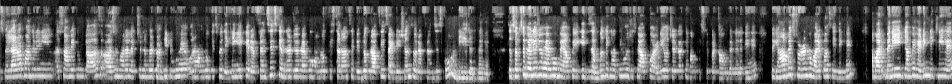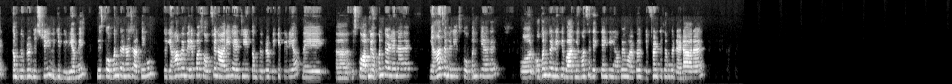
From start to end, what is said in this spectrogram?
बिस्मिल्लाहिर्रहमानिर्रहीम क्लास। आज हमारा लेक्चर नंबर ट्वेंटी टू है और हम लोग इसमें देखेंगे कि रेफरेंसेस के अंदर जो है वो हम लोग किस तरह से बिब्लियोग्राफी साइटेशंस और रेफरेंसेस को डील करते हैं। तो सबसे पहले जो है वो मैं आपको एक एग्जांपल दिखाती हूँ, जिसमें आपको आइडिया हो जाएगा कि हम किसके ऊपर काम करने लगे हैं। तो यहाँ पे स्टूडेंट हमारे पास ये देखें। हमारे, मैंने एक यहाँ पे हेडिंग लिख ली है कंप्यूटर हिस्ट्री विकीपीडिया में। मैं इसको ओपन करना चाहती हूँ। तो यहाँ पे मेरे पास ऑप्शन आ रही है जी कंप्यूटर विकीपीडिया मैं इसको आपने ओपन कर लेना है। यहाँ से मैंने इसको ओपन किया है। और ओपन करने के बाद यहाँ से देखते हैं कि यहाँ पे हमारे पास डिफरेंट किस्म का डाटा आ रहा है।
